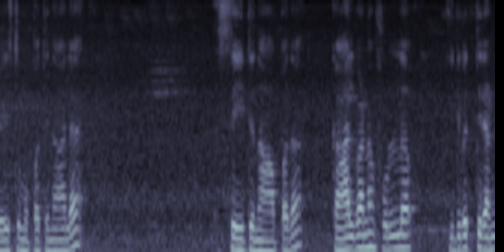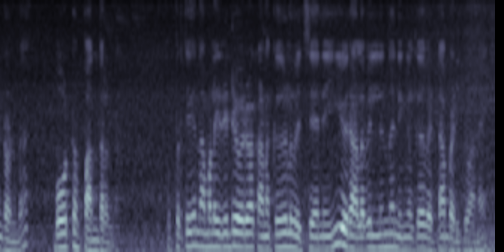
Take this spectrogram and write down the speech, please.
വേസ്റ്റ് മുപ്പത്തിനാല് സീറ്റ് നാൽപ്പത് കാൽവണ്ണം ഫുള്ള് ഇരുപത്തിരണ്ടുണ്ട് ബോട്ടം പന്ത്രണ്ട്. പ്രത്യേകം നമ്മൾ ഇതിന്റെ ഓരോ കണക്കുകൾ വെച്ച് തന്നെ ഈ ഒരു അളവിൽ നിന്ന് നിങ്ങൾക്ക് വെട്ടാൻ പഠിക്കുവാണെങ്കിൽ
